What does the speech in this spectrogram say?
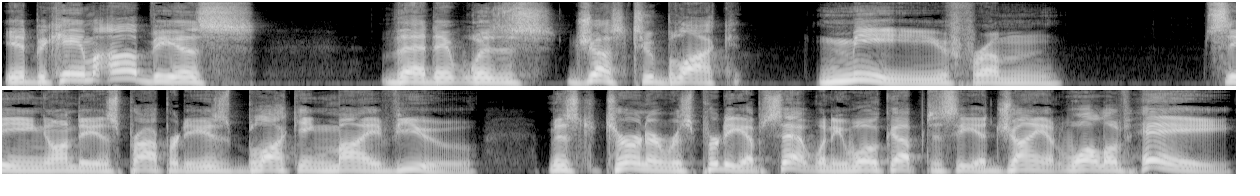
it became obvious that it was just to block me from seeing onto his properties, blocking my view. Mr. Turner was pretty upset when he woke up to see a giant wall of hay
